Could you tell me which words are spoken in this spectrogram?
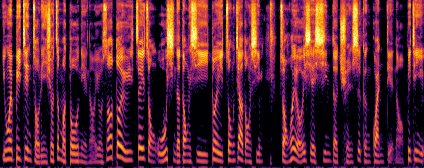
因为毕竟走灵修这么多年哦，有时候对于这种无形的东西，对于宗教东西，总会有一些新的诠释跟观点哦。毕竟有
